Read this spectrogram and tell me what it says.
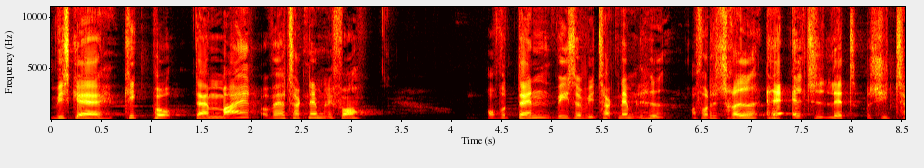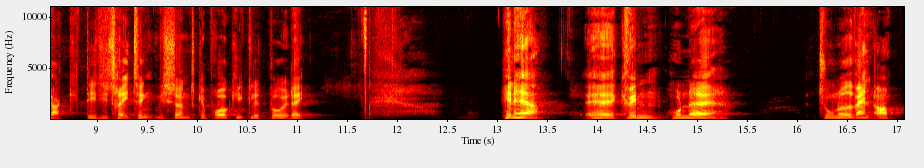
Vi skal kigge på, der er meget at være taknemmelig for, og hvordan viser vi taknemmelighed? Og for det tredje er det altid let at sige tak. Det er de tre ting, vi sådan skal prøve at kigge lidt på i dag. Hende her, øh, kvinden, hun øh, tog noget vand op,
